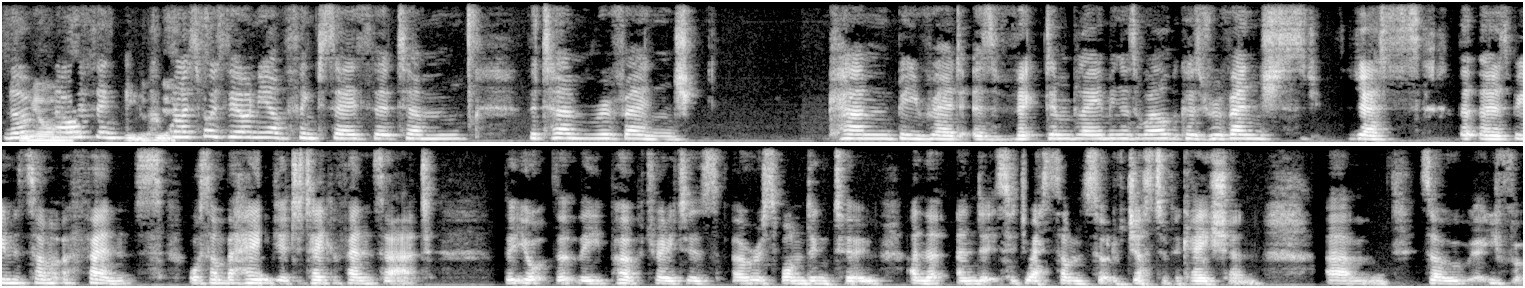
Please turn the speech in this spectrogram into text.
no, your... no. I think. Well, I suppose the only other thing to say is that um, the term revenge can be read as victim blaming as well, because revenge suggests that there's been some offence or some behaviour to take offence at, that you're that the perpetrators are responding to, and that and it suggests some sort of justification. Um, so for,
